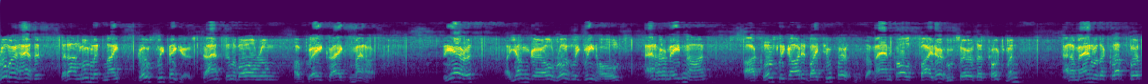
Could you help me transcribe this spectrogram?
Rumor has it that on moonlit nights, ghostly figures dance in the ballroom of Gray Crags Manor. The heiress, a young girl, Rosalie Greenhold, and her maiden aunt are closely guarded by two persons, a man called Spider, who serves as coachman, and a man with a club foot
